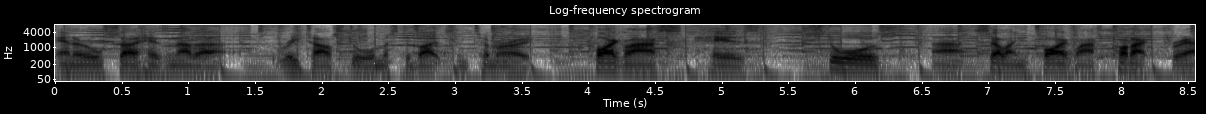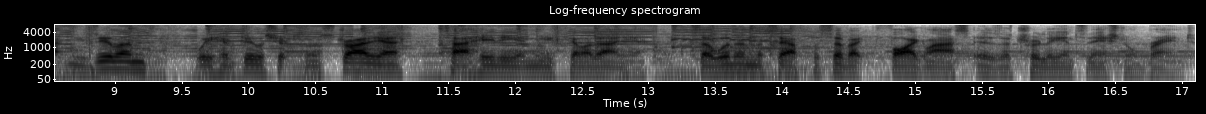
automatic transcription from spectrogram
and it also has another retail store, Mr Boats in Timaru. Fi-Glass has stores uh, selling Fi-Glass product throughout New Zealand. We have dealerships in Australia, Tahiti and New Caledonia. So within the South Pacific, Fi-Glass is a truly international brand.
